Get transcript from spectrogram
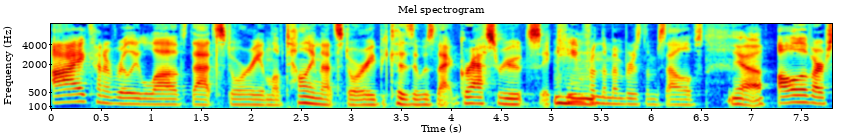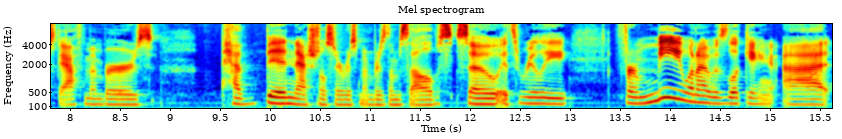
I kind of really love that story and love telling that story because it was that grassroots. It came from the members themselves Yeah. all of our staff members have been national service members themselves. So it's really, for me, when I was looking at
